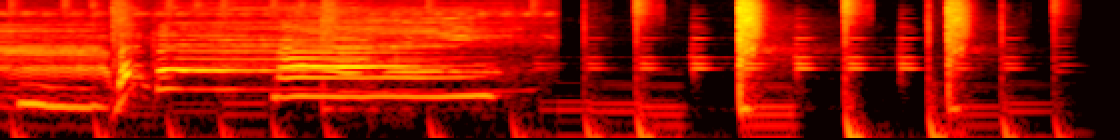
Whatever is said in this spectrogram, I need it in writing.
Bye bye. bye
